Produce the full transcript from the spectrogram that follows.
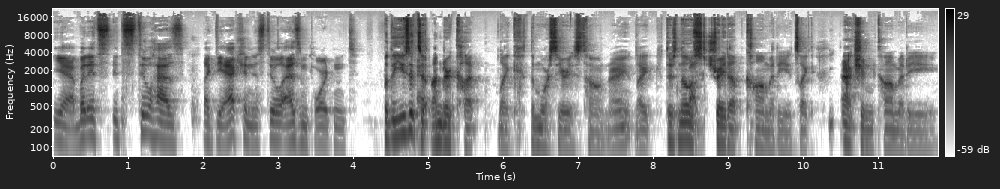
yeah, but it's it still has like the action is still as important. but they use it to Yeah. undercut like the more serious tone, right? Like there's no Bob. straight up comedy. It's like action comedy.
